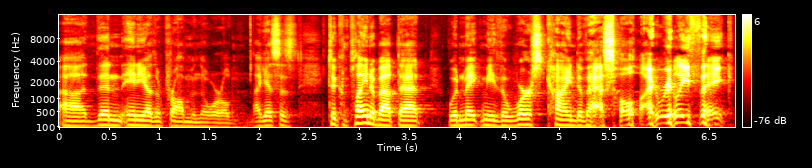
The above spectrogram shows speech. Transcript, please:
uh, than any other problem in the world. I guess to complain about that would make me the worst kind of asshole. I really think.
